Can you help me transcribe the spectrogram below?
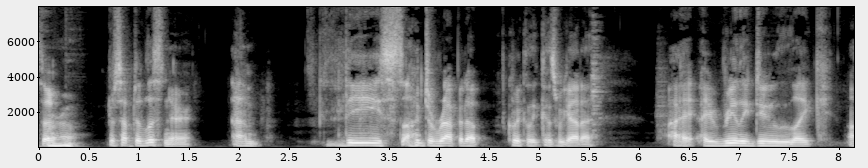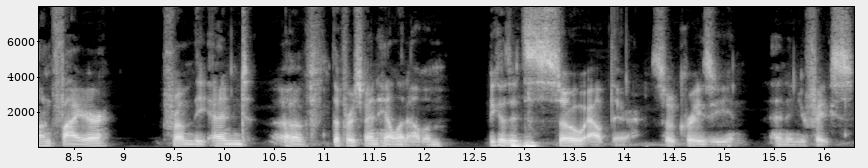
So- out. perceptive listener. Um, the song to wrap it up quickly because we gotta. I I really do like "On Fire" from the end of the first Van Halen album because it's Mhm. so out there, so crazy, and, and in your face.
